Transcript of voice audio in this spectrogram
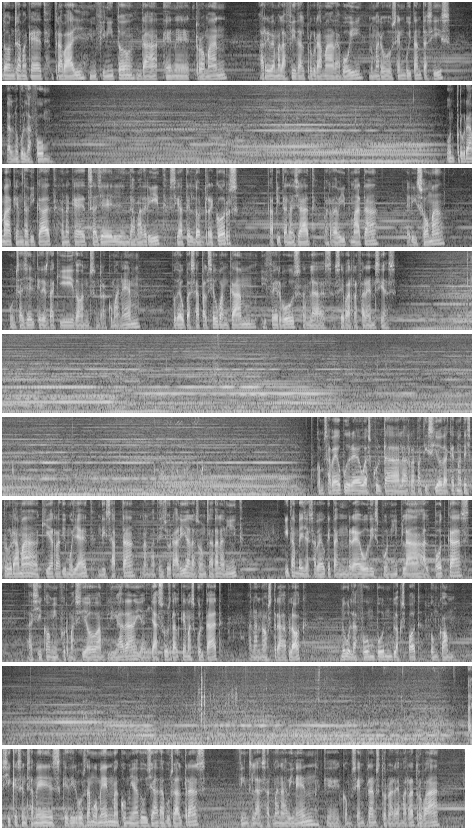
Doncs amb aquest treball infinito de N. Roman arribem a la fi del programa d'avui, número 186 del Núvol de Fum. Un programa que hem dedicat en aquest segell de Madrid, Seattle Dot Records, capitanejat per David Mata, Erisoma, un segell que des d'aquí doncs, recomanem. Podeu passar pel seu bancamp i fer-vos amb les seves referències. Com sabeu, podreu escoltar la repetició d'aquest mateix programa aquí a Ràdio Mollet dissabte, en el mateix horari, a les 11 de la nit. I també ja sabeu que tindreu disponible el podcast, així com informació ampliada i enllaços del que hem escoltat en el nostre blog núvoldefum.blogspot.com. Així que sense més que dir-vos de moment, m'acomiado ja de vosaltres fins la setmana vinent, que com sempre ens tornarem a retrobar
